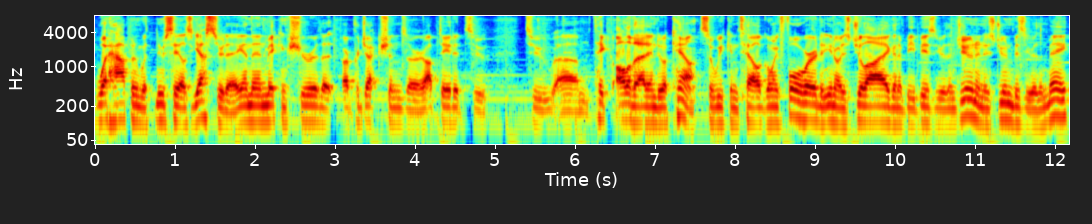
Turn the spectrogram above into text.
what happened with new sales yesterday and then making sure that our projections are updated to to um, take all of that into account so we can tell going forward, you know, is July going to be busier than June and is June busier than May?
